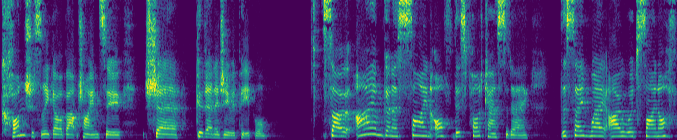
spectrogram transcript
consciously go about trying to share good energy with people so I am going to sign off this podcast today the same way I would sign off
